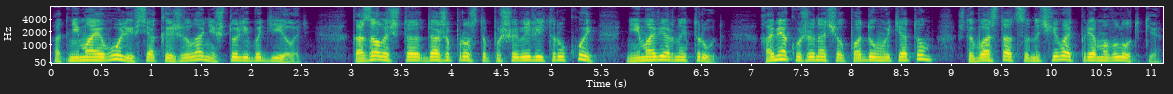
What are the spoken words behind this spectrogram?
отнимая волю и всякое желание что-либо делать. Казалось, что даже просто пошевелить рукой – неимоверный труд. Хомяк уже начал подумывать о том, чтобы остаться ночевать прямо в лодке.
